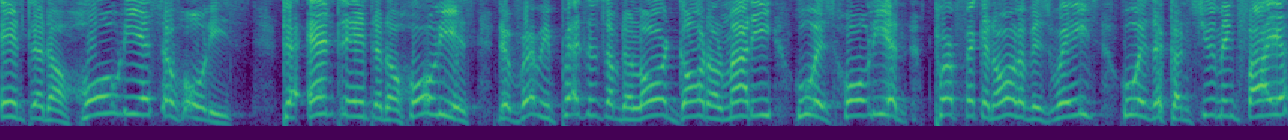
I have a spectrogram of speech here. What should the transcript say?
into the holiest of holies to enter into the holiest, the very presence of the Lord God Almighty, who is holy and perfect in all of his ways, who is a consuming fire.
